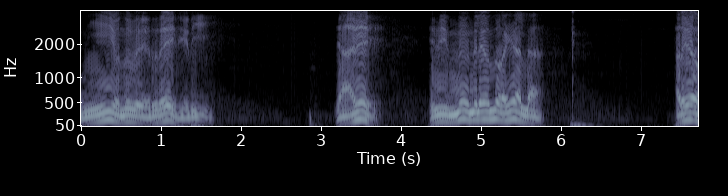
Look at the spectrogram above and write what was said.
നീ ഒന്ന് വെറുതെ ഇരിയടി. ഞാനേ ഇത് ഇന്ന് ഇന്നലെ ഒന്നും തുടങ്ങിയതല്ല. അറിയോ?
